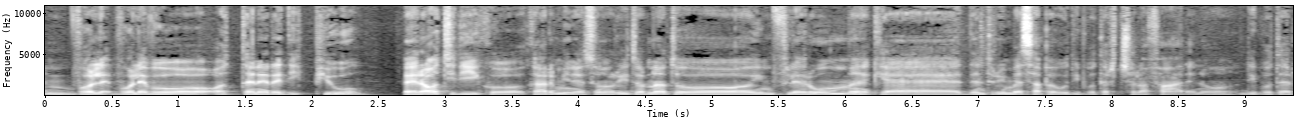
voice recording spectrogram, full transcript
vole- volevo ottenere di più, però ti dico, Carmine, sono ritornato in Flerum che dentro di me sapevo di potercela fare, no? Di poter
